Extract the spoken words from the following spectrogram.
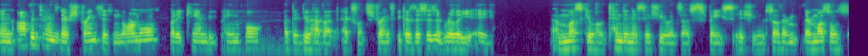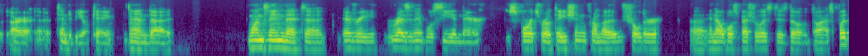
And oftentimes their strength is normal, but it can be painful but they do have an excellent strength because this isn't really a, a musculotendinous issue; it's a space issue. So their their muscles are uh, tend to be okay. And uh, one thing that uh, every resident will see in their sports rotation from a shoulder uh, and elbow specialist is they'll, they'll ask what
